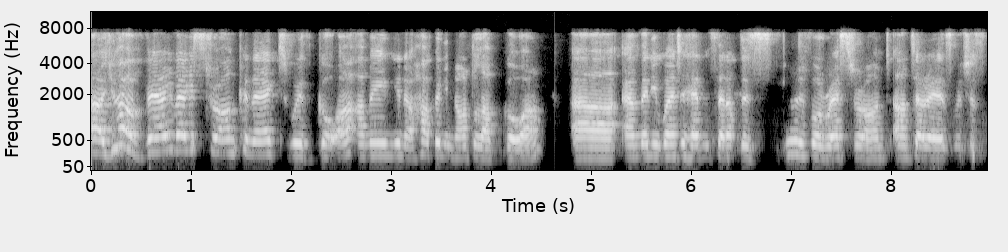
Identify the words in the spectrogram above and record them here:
Uh, you have a very, very strong connect with Goa. I mean, you know, how can you not love Goa? Uh, and then you went ahead and set up this beautiful restaurant, Antares, which is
